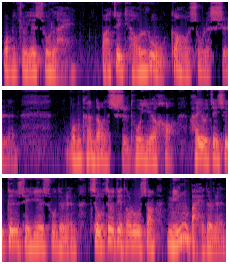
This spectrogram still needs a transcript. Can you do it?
我们主耶稣来把这条路告诉了世人。我们看到使徒也好，还有这些跟随耶稣的人，走在这条路上明白的人，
